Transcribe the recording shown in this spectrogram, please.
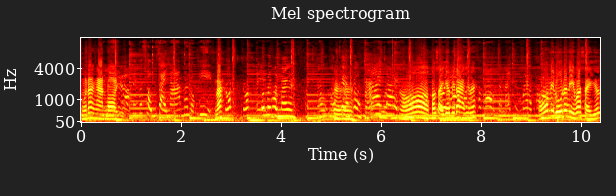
หัวหน้างานรออยู่เอาไปผสมใส่น้ำนะหลวงพี่นะ รถรถอ้ก็ไม่เป็นไรเอาเอาแก้วเข้าฝาใช่ใช่อ๋อเขาใส่เยอะไม่ได้ใช่ไหมข้างนอกแต่หมายถึงว่าอ๋อไม่รู้นะนี่ว่าใส่เยอะ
